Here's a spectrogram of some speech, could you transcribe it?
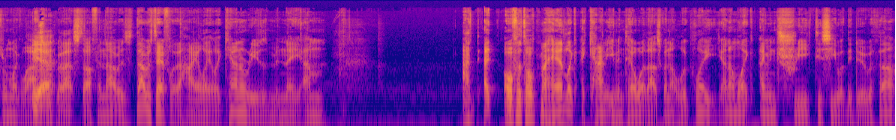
from like last Yeah. week with that stuff, and that was that was definitely the highlight. Like Keanu Reeves' Midnight. Um, I, I off the top of my head, like I can't even tell what that's going to look like, and I'm like I'm intrigued to see what they do with that.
